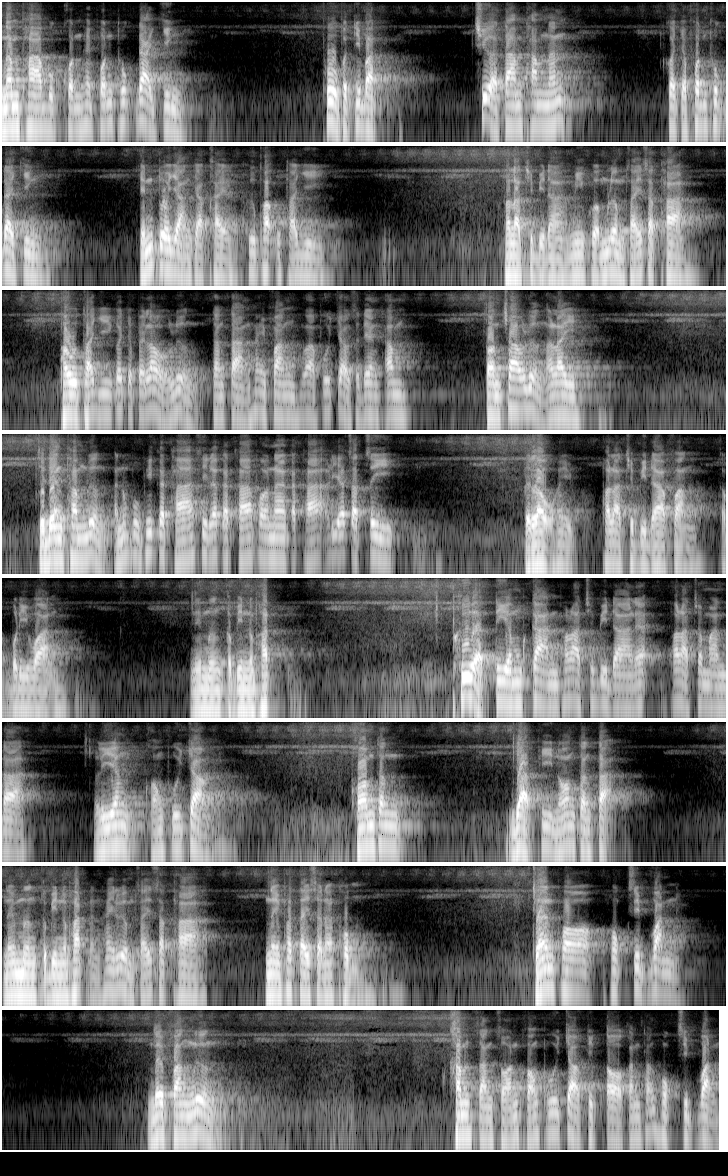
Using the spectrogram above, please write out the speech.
นำพาบุคคลให้พ้นทุกข์ได้จริง ผู้ปฏิบัติเชื่อตามธรรมนั้น ก็จะพ้นทุกข์ได้จริง เห็นตัวอย่างจากใครคือพระอุทายี พระราชบิดามีความเลื่อมใสศรัทธา พระอุทายีก็จะไปเล่าเรื่องต่างๆ ให้ฟังว่าผู้เจ้าแสดงธรรมตอนเช้าเรื่องอะไร แสดงธรรมเรื่อง อนุภูพิกถาศิลกถาภาวนากถาอริยสัจสี่ไปเล่าให้พระราชบิดาฟังกับบริวาร ในเมืองกบินพัทเพื่อเตรียมการพระราชบิดาและพระราชมารดาเลี้ยงของผู้เจ้า พร้อมทั้งญาติพี่น้องต่างๆ ในเมืองกบินพัทนั้นให้เลื่อมใสศรัทธาในพระไตรสนาคม ฉะนั้นพอหกสิบวัน ได้ฟังเรื่องคำสั่งสอนของผู้เจ้าติดต่อกันทั้งหกสิบวัน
